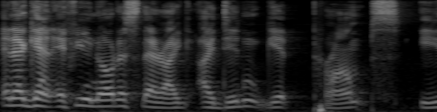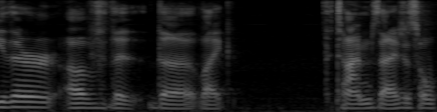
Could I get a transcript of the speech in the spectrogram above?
And again, if you notice there, I, I didn't get prompts either of the, the like the times that I just so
